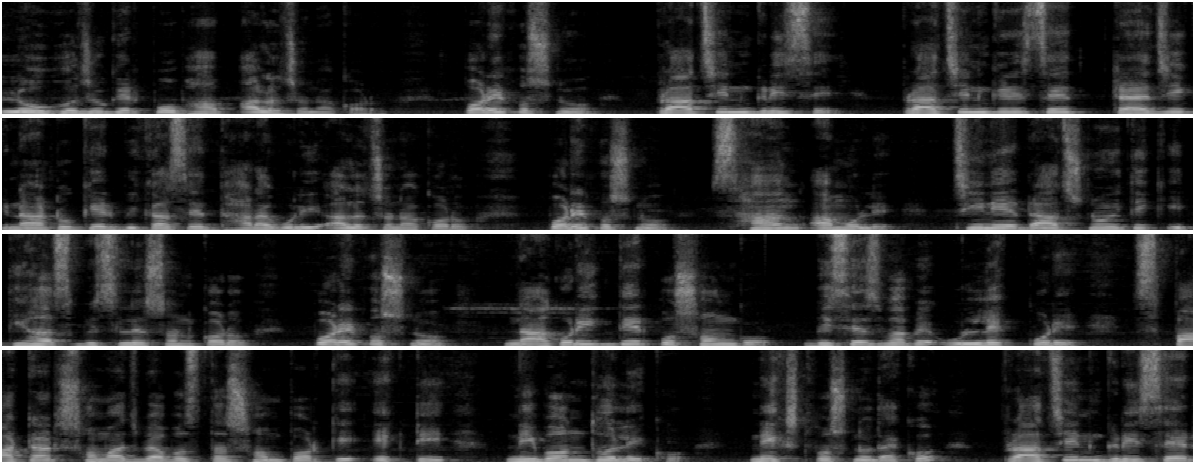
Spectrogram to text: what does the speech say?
লৌহ যুগের প্রভাব আলোচনা করো। পরের প্রশ্ন, প্রাচীন গ্রীসে প্রাচীন গ্রীসে ট্র্যাজিক নাটকের বিকাশের ধারাগুলি আলোচনা করো। পরের প্রশ্ন, সাং আমলে চীনের রাজনৈতিক ইতিহাস বিশ্লেষণ করো। পরের প্রশ্ন, নাগরিকদের প্রসঙ্গ বিশেষভাবে উল্লেখ করে স্পাটার সমাজ ব্যবস্থা সম্পর্কে একটি নিবন্ধ লেখো। নেক্সট প্রশ্ন দেখো, প্রাচীন গ্রীসের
